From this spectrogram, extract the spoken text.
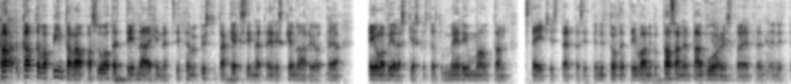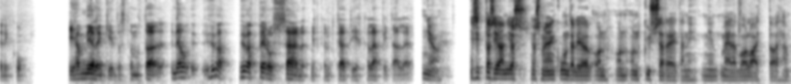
kat, kattava pintaraapasu otettiin näihin, että sitten me pystytään keksimään näitä eri skenaarioita ja ei olla vielä edes keskusteltu medium mountain stageista, että sitten nyt otettiin vaan niin tasainen tai vuoristo, että, että nyt niin kuin ihan mielenkiintoista, mutta ne on hyvät, hyvät perussäännöt, mitkä nyt käytiin ehkä läpi tälleen. Joo. Ja sitten tosiaan, jos, jos meidän kuuntelijoilla on, on, on kyssäreitä, niin, niin meille voi laittaa ihan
